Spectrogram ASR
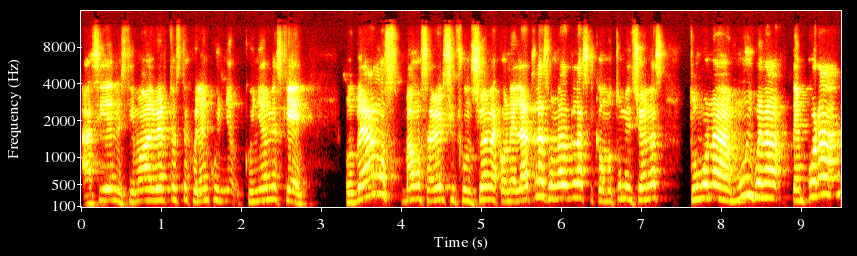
Así es, mi estimado Alberto, este Julián Cuñones que pues veamos, vamos a ver si funciona con el Atlas, un Atlas que como tú mencionas, tuvo una muy buena temporada,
